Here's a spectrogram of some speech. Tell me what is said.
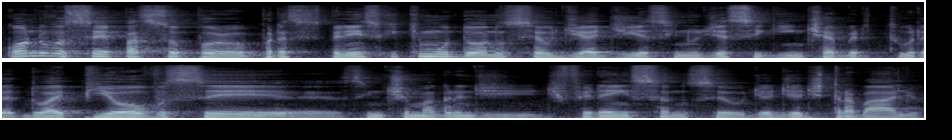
Quando você passou por, por essa experiência, o que, que mudou no seu dia a dia? Assim, no dia seguinte à abertura do IPO, você eh, sentiu uma grande diferença no seu dia a dia de trabalho?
